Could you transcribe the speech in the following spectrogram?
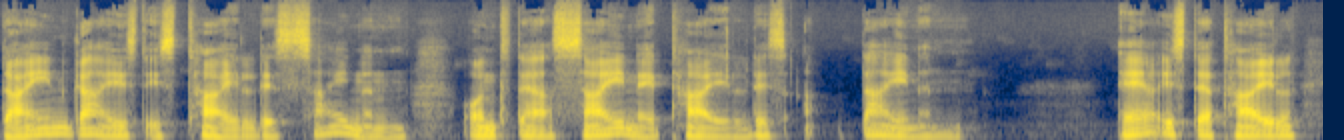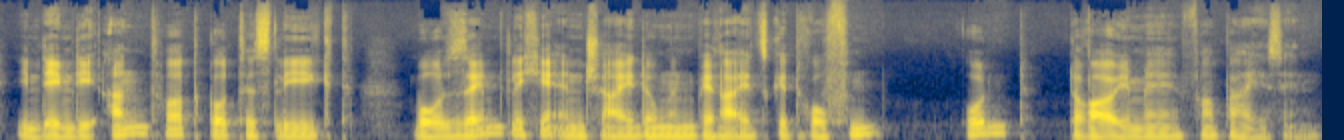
Dein Geist ist Teil des Seinen und der Seine Teil des Deinen. Er ist der Teil, in dem die Antwort Gottes liegt, wo sämtliche Entscheidungen bereits getroffen und Träume vorbei sind.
